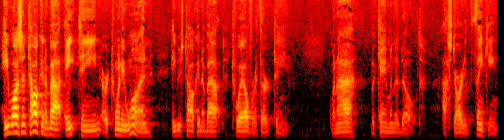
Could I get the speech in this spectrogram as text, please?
he wasn't talking about 18 or 21, he was talking about 12 or 13. When I became an adult, I started thinking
